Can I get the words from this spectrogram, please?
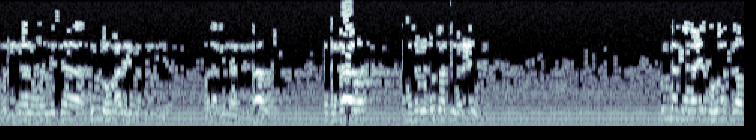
والرجال والنساء كلهم عليهم مسؤولية ولكنها تتفاوت. تتفاوت بحسب القدره والعلم كلما كان علمه أكثر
